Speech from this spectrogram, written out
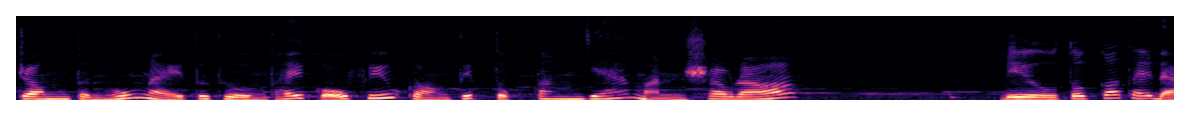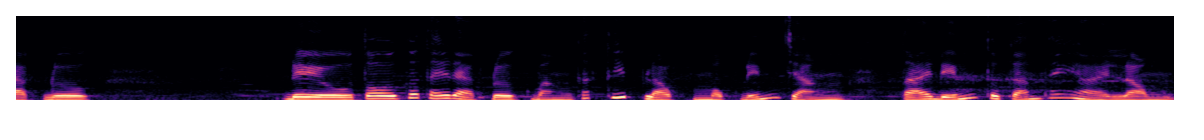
Trong tình huống này tôi thường thấy cổ phiếu còn tiếp tục tăng giá mạnh sau đó. Điều tôi có thể đạt được Điều tôi có thể đạt được bằng cách tiếp lọc một điểm chặn tại điểm tôi cảm thấy hài lòng.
